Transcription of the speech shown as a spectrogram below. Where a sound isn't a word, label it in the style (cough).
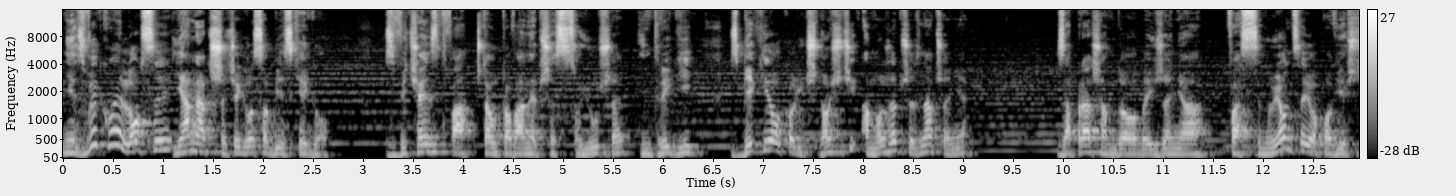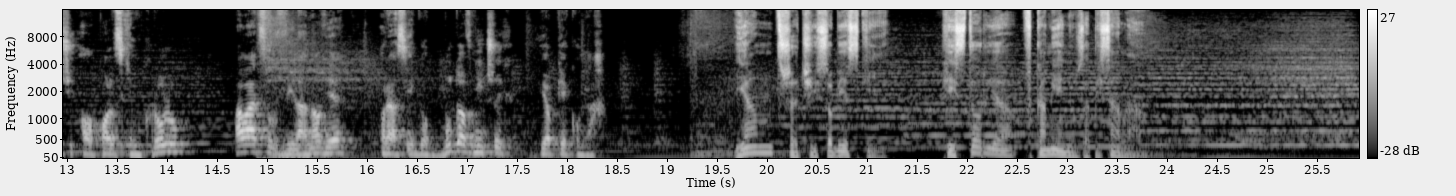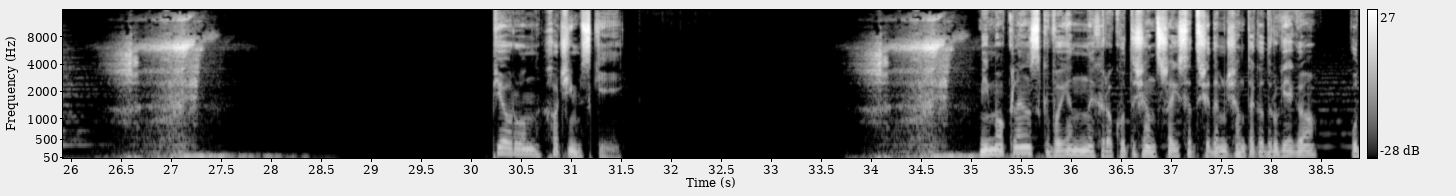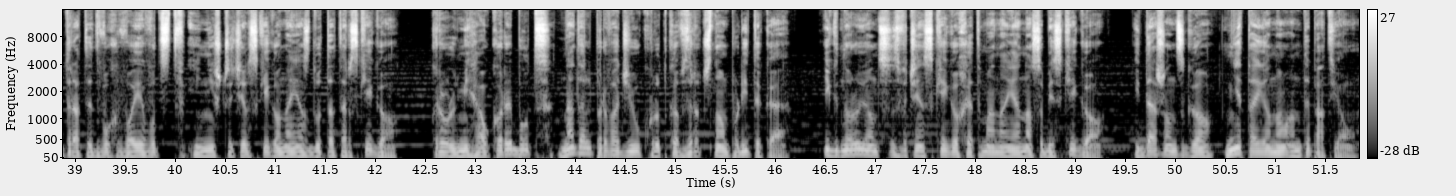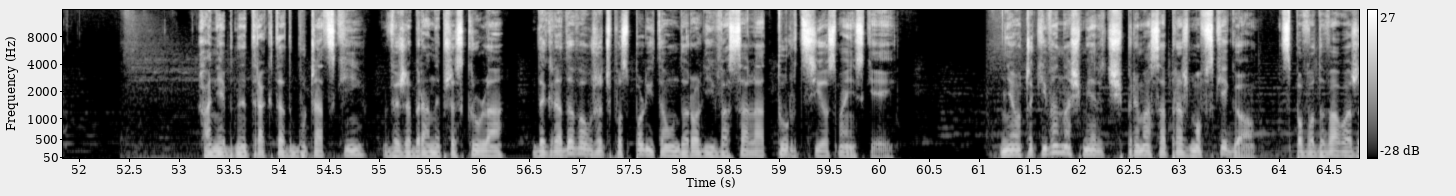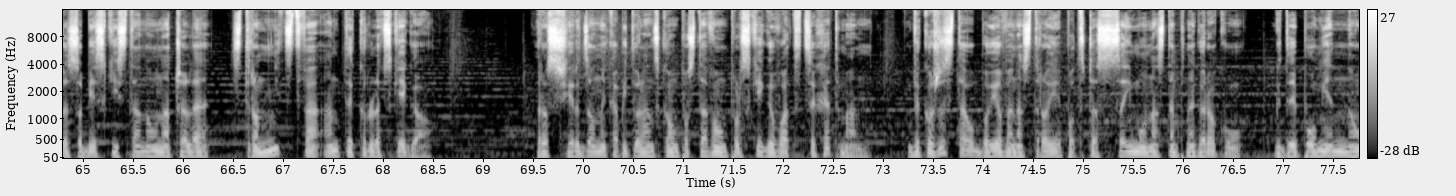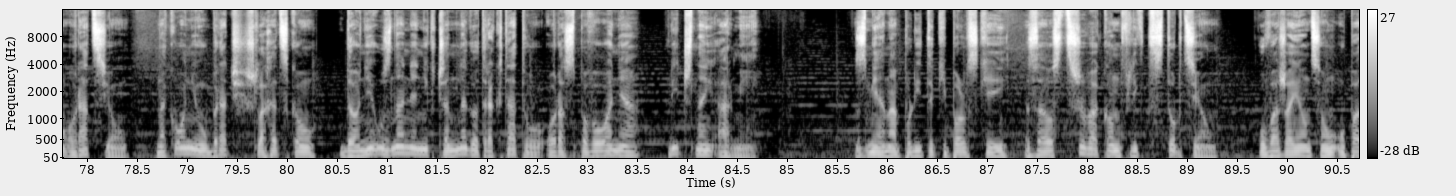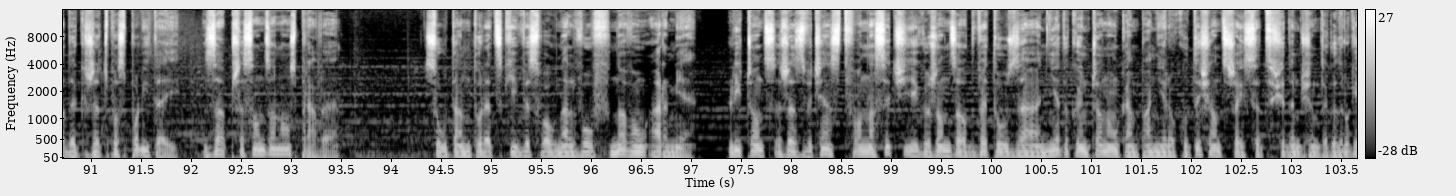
Niezwykłe losy Jana III Sobieskiego. Zwycięstwa kształtowane przez sojusze, intrygi, zbiegi okoliczności, a może przeznaczenie. Zapraszam do obejrzenia fascynującej opowieści o polskim królu, pałacu w Wilanowie oraz jego budowniczych i opiekunach. Jan III Sobieski. Historia w kamieniu zapisana. Piorun Chocimski. Mimo klęsk wojennych roku 1672, utraty dwóch województw i niszczycielskiego najazdu tatarskiego, król Michał Korybut nadal prowadził krótkowzroczną politykę, ignorując zwycięskiego hetmana Jana Sobieskiego i darząc go nietajoną antypatią. Haniebny traktat buczacki, wyżebrany przez króla, degradował Rzeczpospolitą do roli wasala Turcji osmańskiej. Nieoczekiwana śmierć prymasa Prażmowskiego spowodowała, że Sobieski stanął na czele stronnictwa antykrólewskiego. Rozsierdzony kapitulancką postawą polskiego władcy hetman wykorzystał bojowe nastroje podczas Sejmu następnego roku, gdy płomienną oracją nakłonił brać szlachecką do nieuznania nikczemnego traktatu oraz powołania licznej armii. Zmiana polityki polskiej zaostrzyła konflikt z Turcją, uważającą upadek Rzeczpospolitej za przesądzoną sprawę. Sułtan turecki wysłał na Lwów nową armię, licząc, że zwycięstwo nasyci jego żądza odwetu za niedokończoną kampanię roku 1672.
